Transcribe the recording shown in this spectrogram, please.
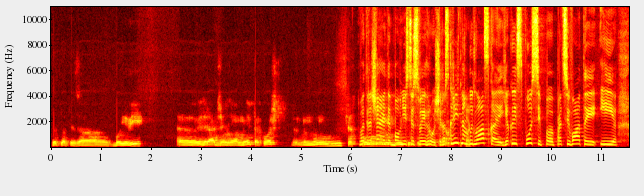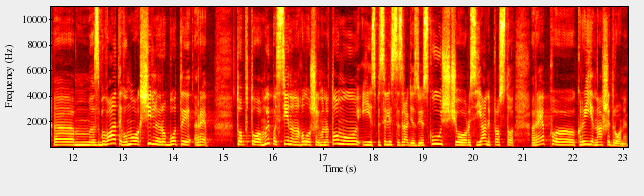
виплати за бойові е, відрядження, ми також ну частково Витрачаєте повністю свої гроші. Розкажіть нам, Так. будь ласка, який спосіб е, працювати і ем, збивати в умовах щільної роботи РЕП? Тобто ми постійно наголошуємо на тому, і спеціалісти з радіозв'язку, що росіяни просто РЕП е, криє наші дрони.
